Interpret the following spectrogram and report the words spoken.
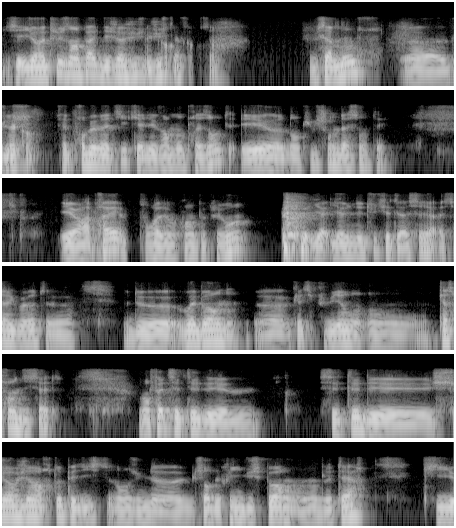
Il y aurait plus d'impact déjà juste, juste à faire ça. Donc ça montre euh, cette problématique, elle est vraiment présente et euh, dans tout le champ de la santé. Et alors après, pour aller encore un peu plus loin, il y, a une étude qui était assez, assez rigolote euh, de Webborn, qui a été publiée en, en 97, où en fait c'était des, c'était des chirurgiens orthopédistes dans une, une, sorte de clinique du sport en, Angleterre qui,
